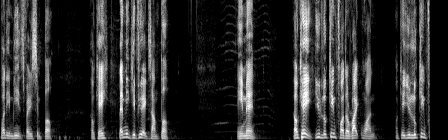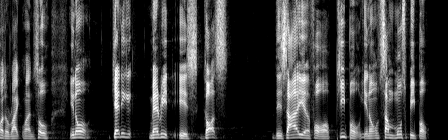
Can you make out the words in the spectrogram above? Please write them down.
what it means very simple. Okay, let me give you example. Amen. Okay, you're looking for the right one. Okay, you're looking for the right one. So, you know, getting married is God's desire for people, you know, some, most people.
